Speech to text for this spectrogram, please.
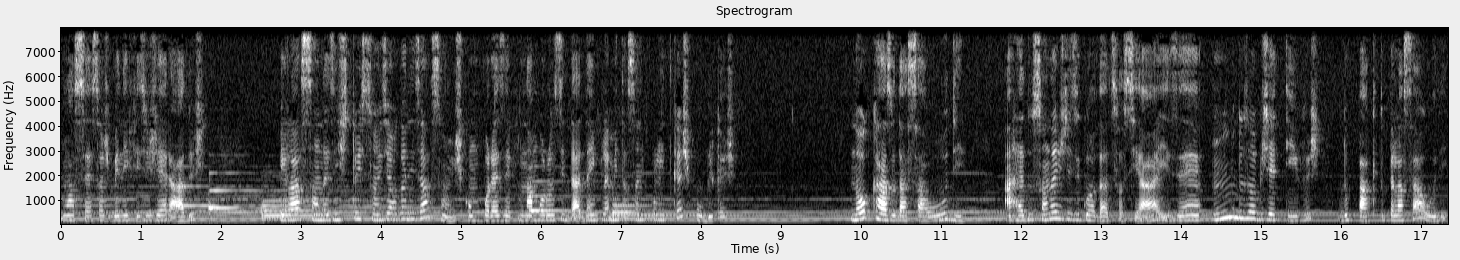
no acesso aos benefícios gerados pela ação das instituições e organizações, como por exemplo na morosidade da implementação de políticas públicas. No caso da saúde, a redução das desigualdades sociais é um dos objetivos do Pacto pela Saúde,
